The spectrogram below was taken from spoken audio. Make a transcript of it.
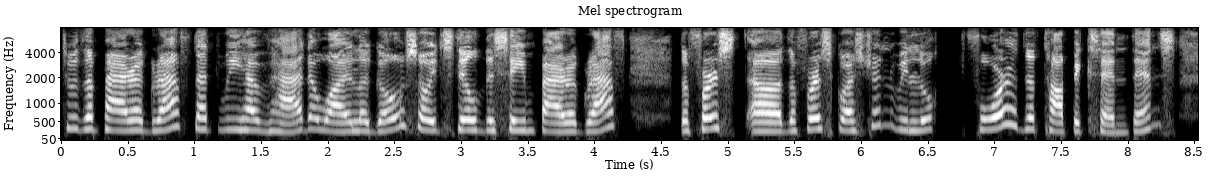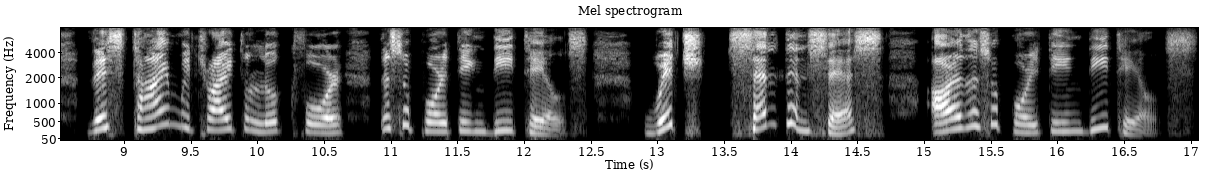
to the paragraph that we have had a while ago. So it's still the same paragraph. The first, uh, the first question we looked for the topic sentence. This time we try to look for the supporting details. Which sentences are the supporting details?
